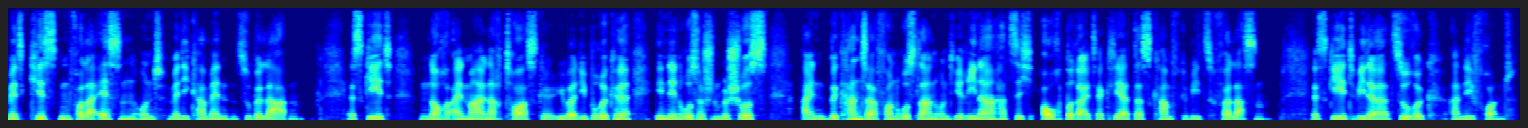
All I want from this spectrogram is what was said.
mit Kisten voller Essen und Medikamenten zu beladen. Es geht noch einmal nach Torske, über die Brücke in den russischen Beschuss. Ein Bekannter von Ruslan und Irina hat sich auch bereit erklärt, das Kampfgebiet zu verlassen. Es geht wieder zurück an die Front.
